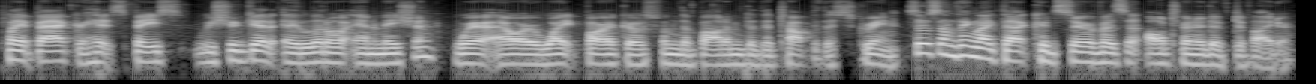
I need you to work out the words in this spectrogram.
play it back or hit space, we should get a little animation where our white bar goes from the bottom to the top of the screen. So something like that could serve as an alternative divider.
